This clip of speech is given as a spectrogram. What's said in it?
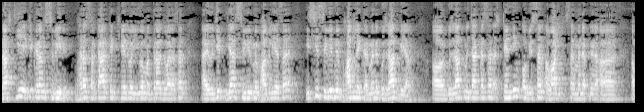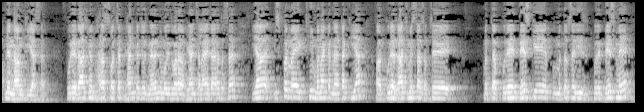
राष्ट्रीय एकीकरण शिविर, भारत सरकार के खेल व युवा मंत्रालय द्वारा, सर, आयोजित यह शिविर में भाग लिया, सर। इसी शिविर में भाग लेकर मैंने गुजरात गया और गुजरात में जाकर, sir standing ovation award sir, मैंने अपने अपने नाम किया, सर। पूरे राज्य में भारत स्वच्छ अभियान का जो नरेंद्र मोदी द्वारा अभियान चलाया जा रहा था सर यह इस पर मैं एक थीम बनाकर नाटक किया और पूरे राज्य में सर सबसे मतलब पूरे देश के मतलब सर पूरे देश में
